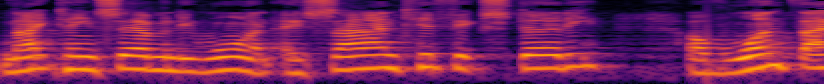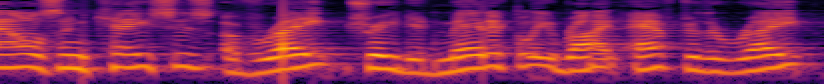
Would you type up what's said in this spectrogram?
1971, a scientific study of 1,000 cases of rape treated medically right after the rape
